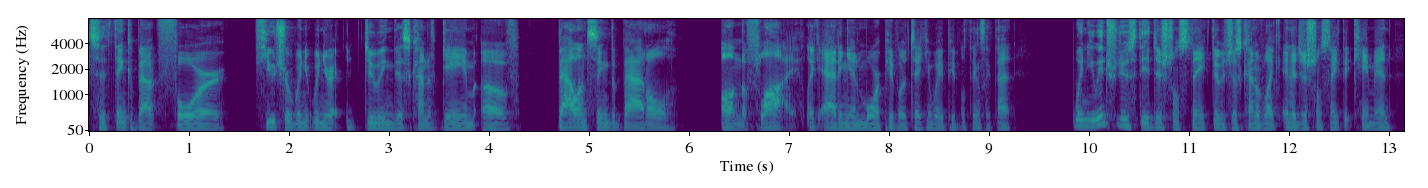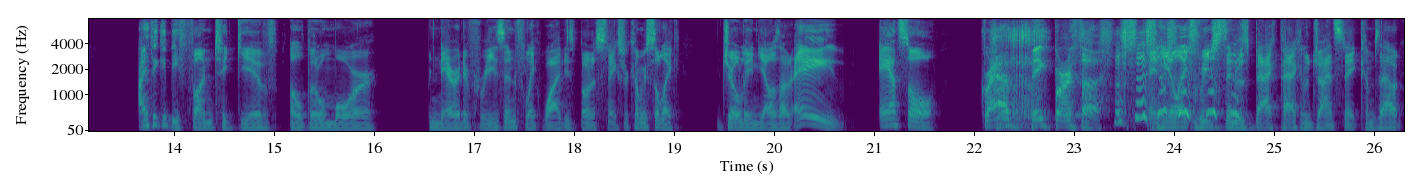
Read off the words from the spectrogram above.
to think about for future when you, when you're doing this kind of game of balancing the battle on the fly, like adding in more people or taking away people, things like that. When you introduce the additional snake, there was just kind of like an additional snake that came in. I think it'd be fun to give a little more narrative reason for like why these bonus snakes are coming. So like Jolene yells out, "Hey, Ansel, grab Big Bertha!" and he like reaches into his backpack and a giant snake comes out.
